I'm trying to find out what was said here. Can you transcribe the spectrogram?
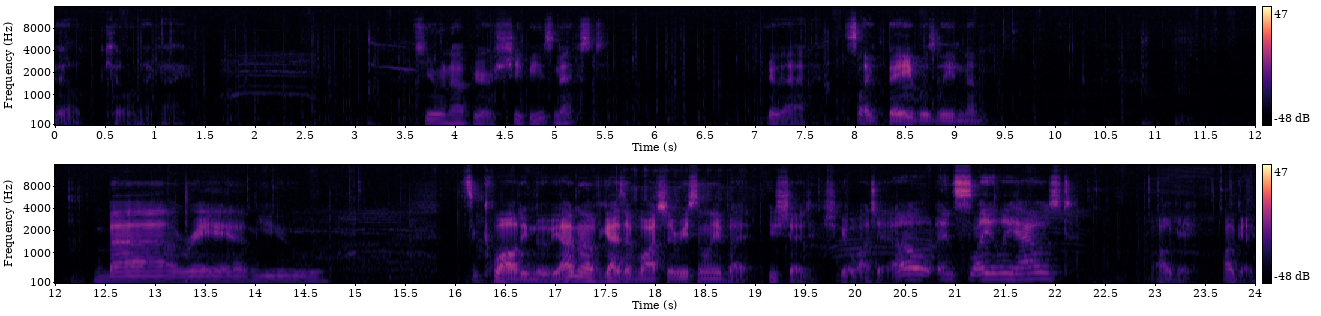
build killing that guy. Queuing up your sheepies next. Look at that. It's like Babe was leading them. Baa-ram-ewe. It's a quality movie. I don't know if you guys have watched it recently, but you should. You should go watch it. Oh, and slightly housed. Okay. All good.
